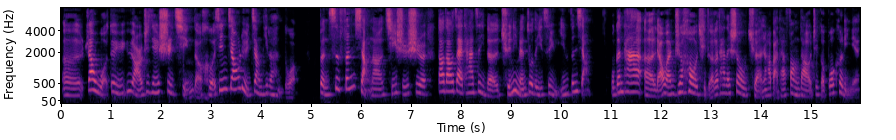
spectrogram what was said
呃，让我对于育儿这件事情的核心焦虑降低了很多。本次分享呢，其实是叨叨在他自己的群里面做的一次语音分享。我跟他呃聊完之后，取得了他的授权，然后把它放到这个播客里面。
